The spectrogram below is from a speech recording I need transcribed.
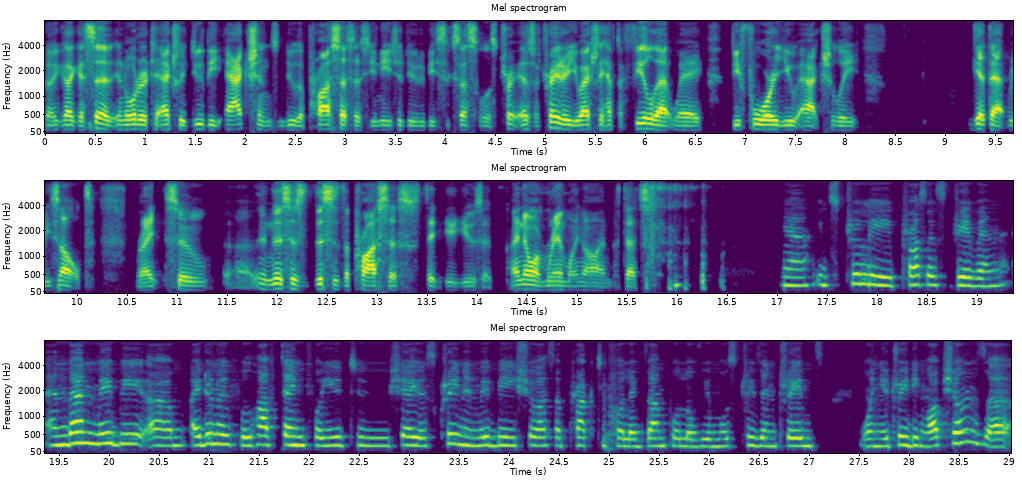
like I said, in order to actually do the actions and do the processes you need to do to be successful as, tra- as a trader, you actually have to feel that way before you actually get that result, right? So, uh, and this is this is the process that you use it. I know I'm rambling on, but that's Yeah, it's truly process driven. And then maybe, um, I don't know if we'll have time for you to share your screen and maybe show us a practical example of your most recent trades when you're trading options. Uh,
